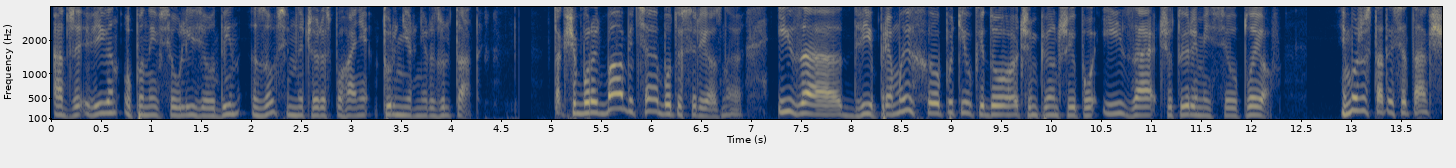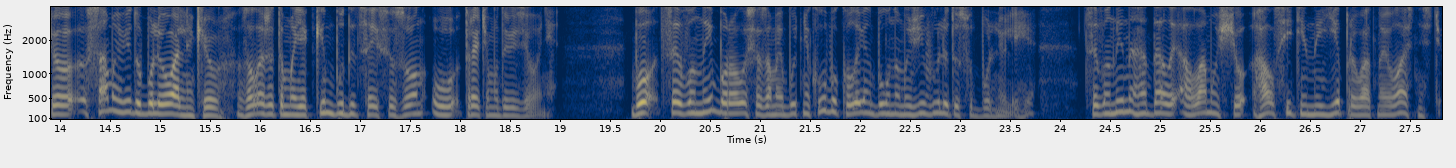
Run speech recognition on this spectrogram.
адже Віган опинився у Лізі 1 зовсім не через погані турнірні результати. Так що боротьба обіцяє бути серйозною. І за дві прямих путівки до чемпіоншипу, і за чотири місця у плей-офф. І може статися так, що саме від уболівальників залежатиме, яким буде цей сезон у третьому дивізіоні. Бо це вони боролися за майбутнє клубу, коли він був на межі виліту з футбольної ліги. Це вони нагадали Аламу, що Гал Сіті не є приватною власністю,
